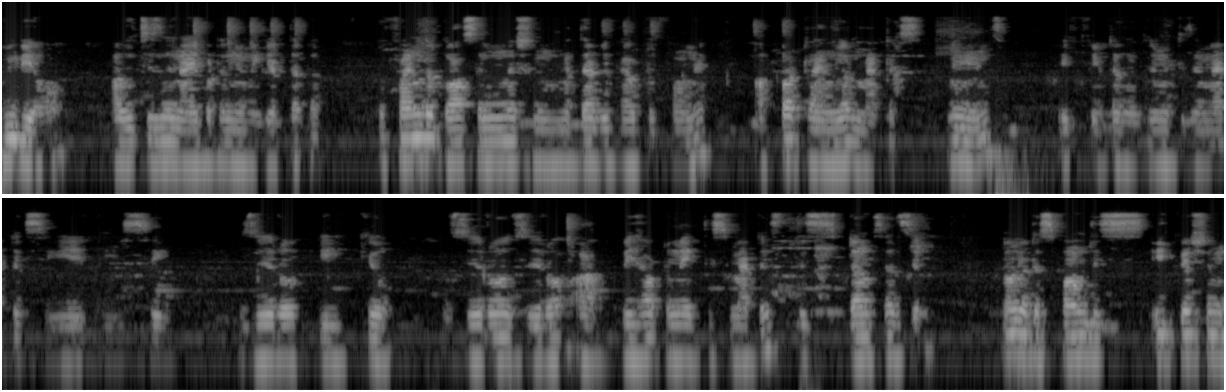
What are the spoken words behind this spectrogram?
video, uh, which is in I button, you may get that. Uh, to find the Gauss elimination method, we have to form a upper triangular matrix. Means, if assume it is a matrix A, B, C, 0, P, Q, 0 0 r. We have to make this matrix. This terms as 0 now let us form this equation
